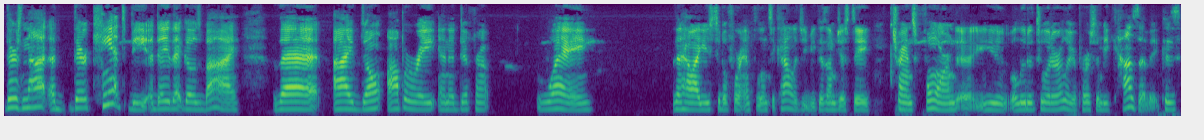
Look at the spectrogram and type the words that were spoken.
there's not a, there can't be a day that goes by that I don't operate in a different way than how I used to before influence ecology because I'm just a transformed, uh, you alluded to it earlier, person because of it. Because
